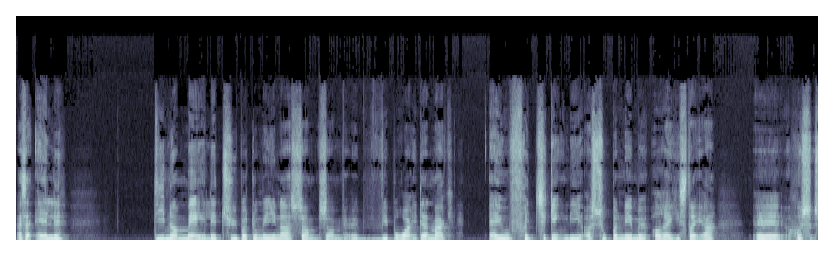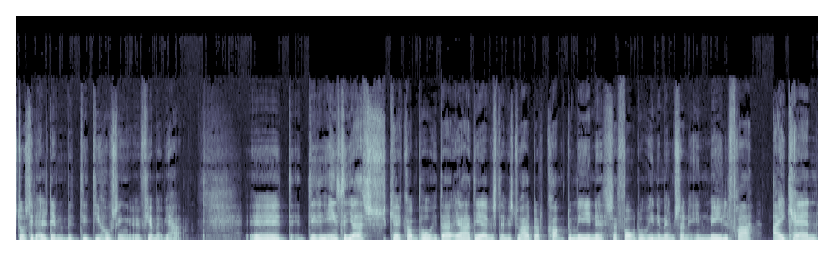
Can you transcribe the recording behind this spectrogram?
altså alle de normale typer domæner, som, som øh, vi bruger i Danmark, er jo frit tilgængelige og super nemme at registrere øh, hos stort set alle dem, de, de hostingfirmaer, vi har. Øh, det, det eneste, jeg kan komme på, der er, det er, hvis, hvis du har .com-domæne, så får du indimellem sådan en mail fra ICANN,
